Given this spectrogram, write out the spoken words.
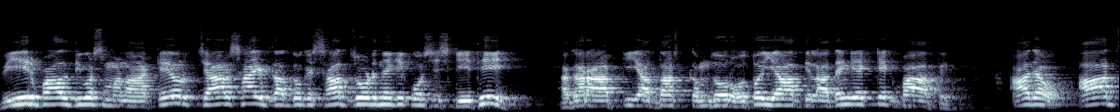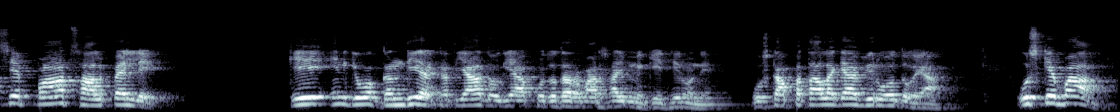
वीर बाल दिवस मना के और चार साहिबजादों के साथ जोड़ने की कोशिश की थी। अगर आपकी याददाश्त कमज़ोर हो तो याद दिला देंगे एक एक बात। आ जाओ, आज से पाँच साल पहले कि इनकी वो गंदी हरकत याद होगी आपको जो दरबार साहिब में की थी इन्होंने। उसका पता लगा विरोध होया। उसके बाद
